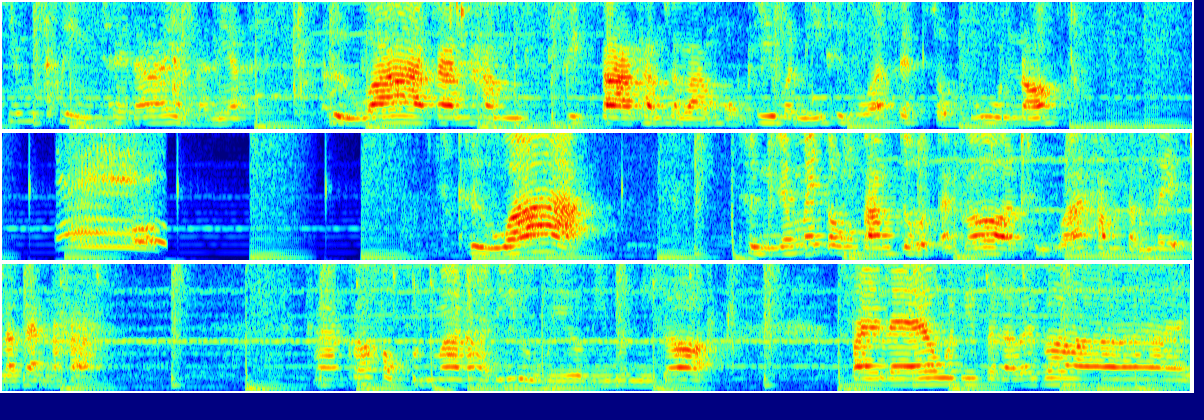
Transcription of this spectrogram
จิ้มครีมใช้ได้อยู่นะเนี่ยถือว่าการทำปิดตาทำสลามของพี่วันนี้ถือว่าเสร็จสมบูรณ์เนาะถือว่าถึงจะไม่ตรงตามโจทย์แต่ก็ถือว่าทำสำเร็จแล้วกันนะคะนะก็ขอบคุณมากนะคะที่ดูวิดีโอนี้วันนี้ก็ ไปแล้ววันนี้ไปแล้วบ๊ายบาย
